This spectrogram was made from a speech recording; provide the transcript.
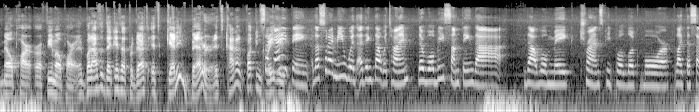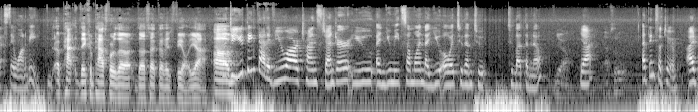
male part or a female part. But as the decades have progressed, it's getting better. It's kind of fucking It's crazy. like anything. That's what I mean with. I think that with time, there will be something that that will make trans people look more like the sex they want to be. A pa- they can pass for the the sex that they feel. Yeah. But Um, do you think that if you are transgender, you and you meet someone that you owe it to them to to let them know? Yeah, Yeah, absolutely. I think so too. I'd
